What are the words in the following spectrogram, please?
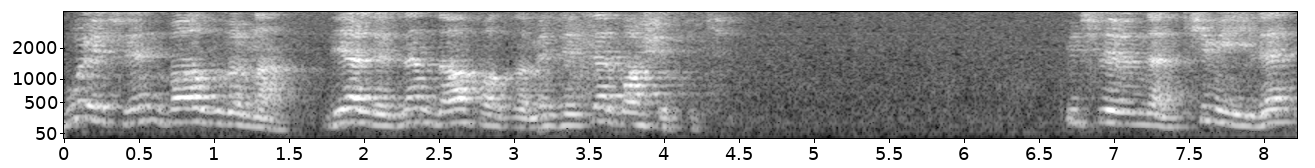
Bu elçinin bazılarına diğerlerinden daha fazla meziyetler bahşettik. İçlerinden kimi ile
